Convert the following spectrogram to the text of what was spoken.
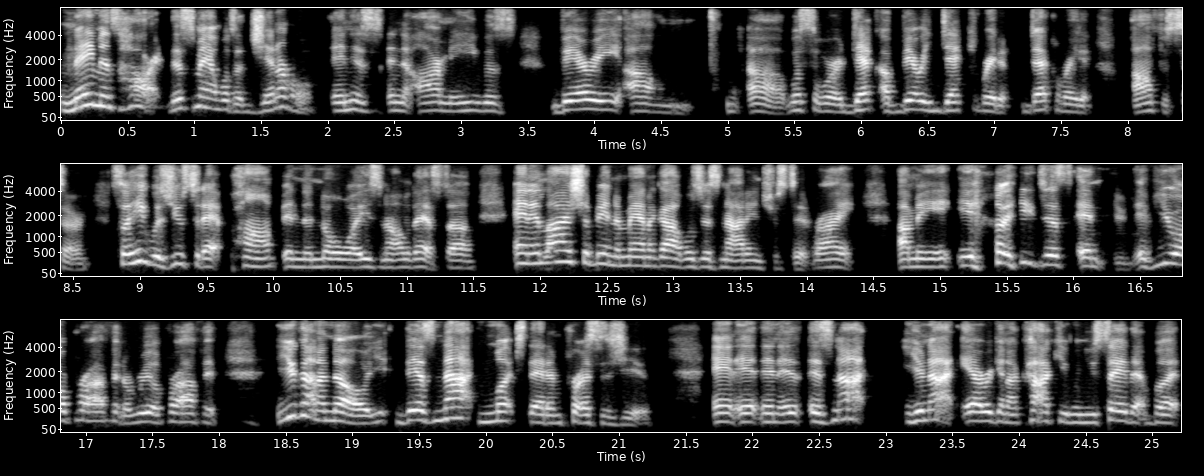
Naaman's heart. This man was a general in his in the army. He was very um uh what's the word a very decorated decorated officer. So he was used to that pomp and the noise and all of that stuff. And Elisha being a man of God was just not interested, right? I mean, he just and if you're a prophet, a real prophet, you gotta know there's not much that impresses you. And it, and it, it's not you're not arrogant or cocky when you say that, but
